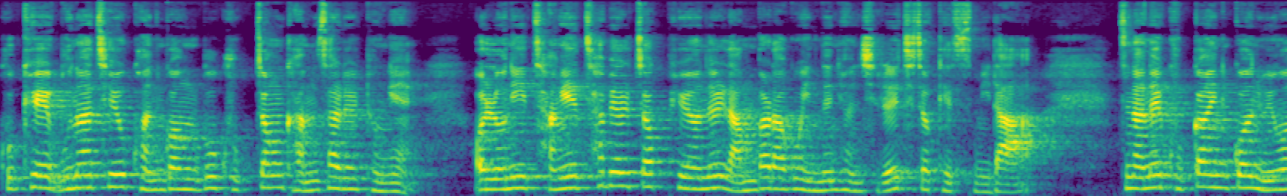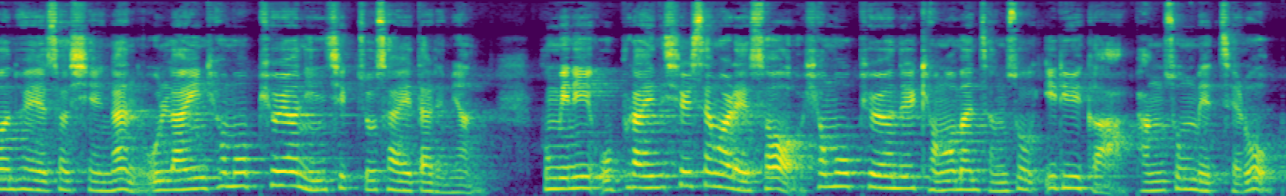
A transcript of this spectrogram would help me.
국회 문화체육관광부 국정감사를 통해 언론이 장애 차별적 표현을 남발하고 있는 현실을 지적했습니다. 지난해 국가인권위원회에서 시행한 온라인 혐오 표현 인식 조사에 따르면 국민이 오프라인 실생활에서 혐오 표현을 경험한 장소 1위가 방송 매체로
